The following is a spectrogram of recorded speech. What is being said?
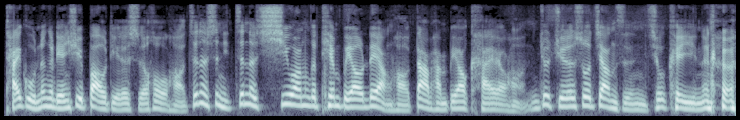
台股那个连续暴跌的时候，哈，真的是你真的希望那个天不要亮，哈，大盘不要开啊，哈，你就觉得说这样子你就可以那个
